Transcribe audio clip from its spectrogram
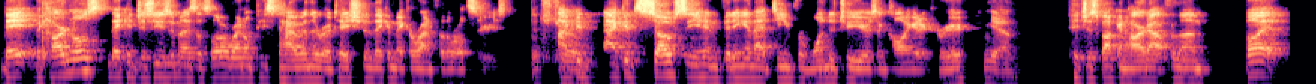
They the Cardinals they could just use him as this little rental piece to have in their rotation, and they can make a run for the World Series. That's true. I could I could so see him fitting in that team for one to two years and calling it a career. Yeah pitches fucking hard out for them. But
